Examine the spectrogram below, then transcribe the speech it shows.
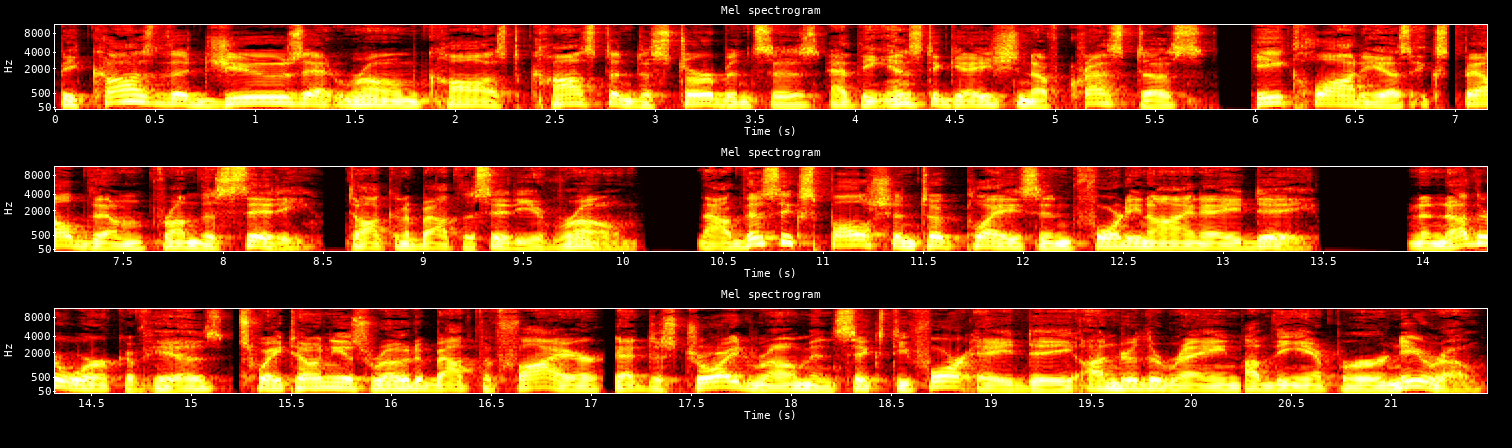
Because the Jews at Rome caused constant disturbances at the instigation of Chrestus, he, Claudius, expelled them from the city, talking about the city of Rome. Now, this expulsion took place in 49 AD. In another work of his, Suetonius wrote about the fire that destroyed Rome in 64 AD under the reign of the Emperor Nero.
